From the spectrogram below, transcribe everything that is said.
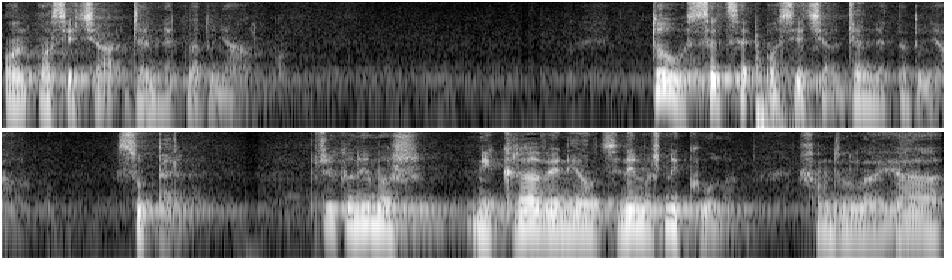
on osjeća džennet na dunjalku. To srce osjeća džennet na dunjalku. Super. Pa čekaj, nemaš ni krave, ni ovce, nemaš ni kula. Alhamdulillah, ja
